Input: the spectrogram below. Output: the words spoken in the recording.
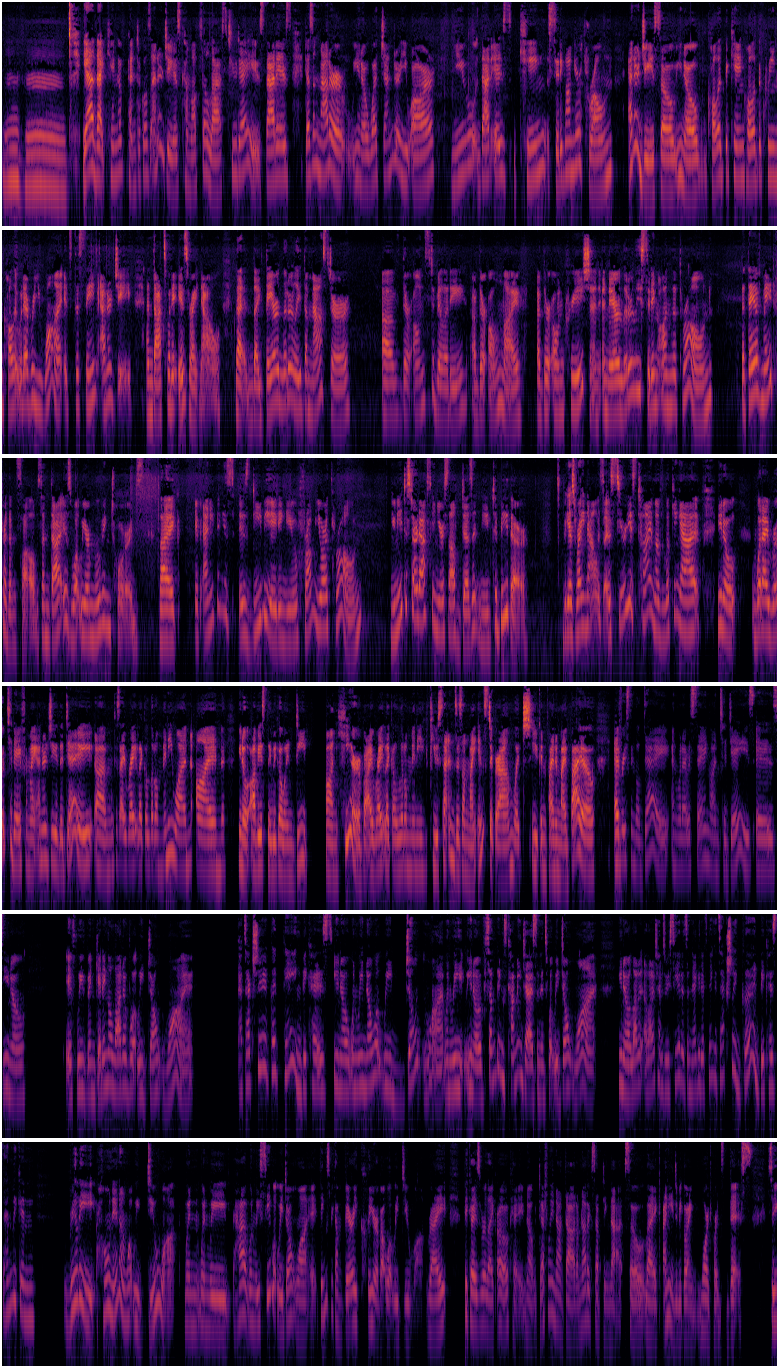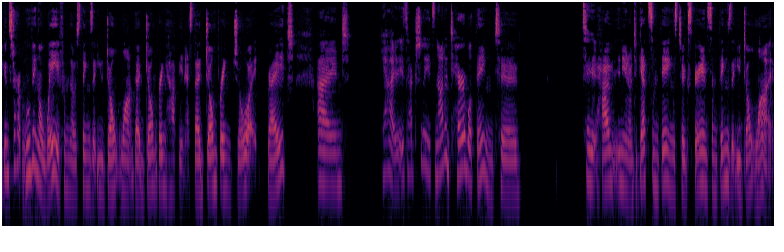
Hmm. Yeah, that King of Pentacles energy has come up the last two days. That is doesn't matter, you know, what gender you are. You that is King sitting on your throne energy. So, you know, call it the king, call it the queen, call it whatever you want. It's the same energy. And that's what it is right now. That like they are literally the master of their own stability, of their own life, of their own creation. And they are literally sitting on the throne that they have made for themselves and that is what we are moving towards like if anything is is deviating you from your throne you need to start asking yourself does it need to be there because right now is a serious time of looking at you know what I wrote today for my energy of the day, Um, because um, I write like a little mini one on, you know, obviously we go in deep on here, but I write like a little mini few sentences on my Instagram, which you can find in my bio every single day. And what I was saying on today's is, you know, if we've been getting a lot of what we don't want, that's actually a good thing because, you know, when we know what we don't want, when we, you know, if something's coming to us and it's what we don't want, you know, a lot of a lot of times we see it as a negative thing. It's actually good because then we can really hone in on what we do want. When when we have when we see what we don't want it, things become very clear about what we do want right? Because we're like oh okay no definitely not that. I'm not accepting that. So like i need to be going more towards this. So you can start moving away from those things that you don't want that don't bring happiness that don't bring joy right? And yeah it's actually it's not a terrible thing to to have you know to get some things to experience some things that you don't want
